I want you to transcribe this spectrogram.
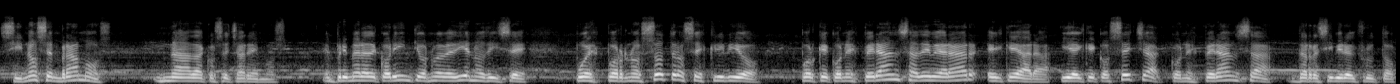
si no sembramos, nada cosecharemos. En 1 Corintios 9:10 nos dice, pues por nosotros se escribió, porque con esperanza debe arar el que ara, y el que cosecha con esperanza de recibir el fruto.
